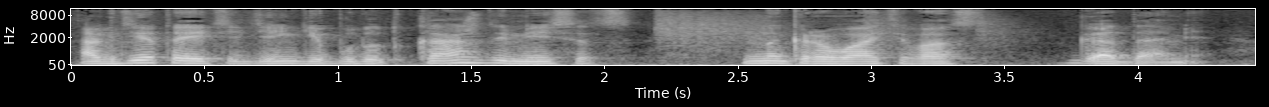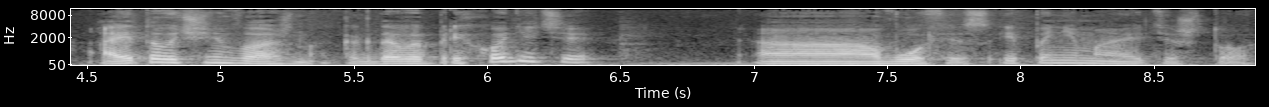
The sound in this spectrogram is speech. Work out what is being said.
а где-то эти деньги будут каждый месяц накрывать вас годами. А это очень важно, когда вы приходите а, в офис и понимаете, что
